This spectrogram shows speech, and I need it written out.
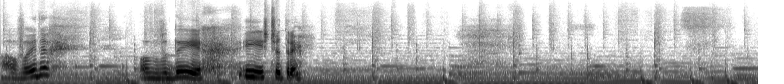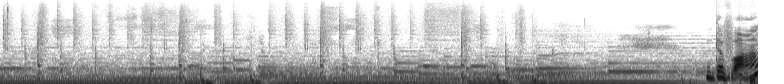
Видих. Вдих. І ще три. Два.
